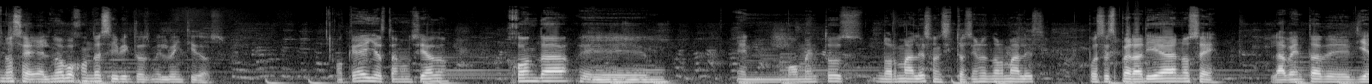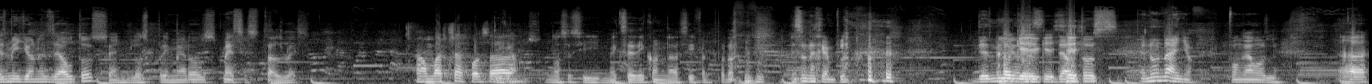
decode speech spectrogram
no sé, el nuevo Honda Civic 2022. Ok, ya está anunciado. Honda eh, en momentos normales o en situaciones normales, pues esperaría, no sé, la venta de 10 millones de autos en los primeros meses, tal vez A marcha forzada. digamos. No sé si me excedí con la cifra, pero es un ejemplo. 10 millones Ok, ok, de sí. autos en un año, pongámosle. Ajá.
